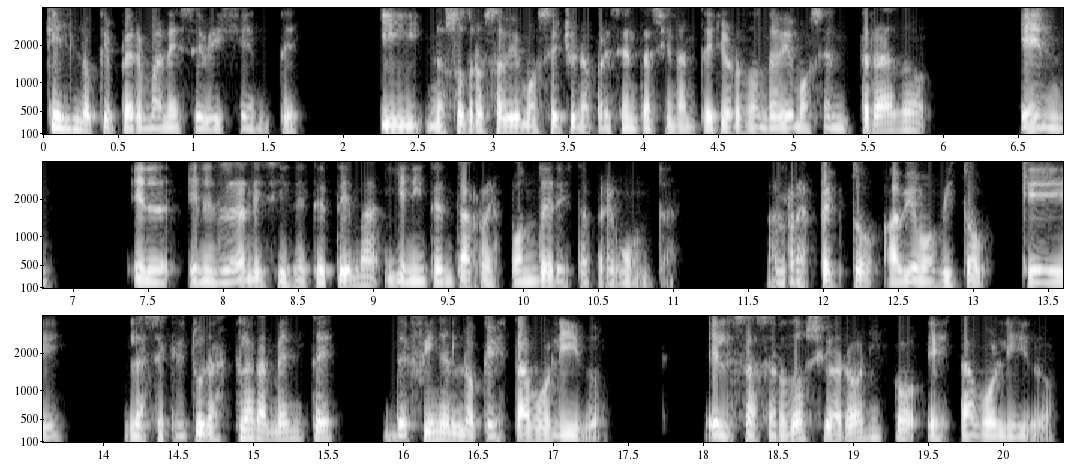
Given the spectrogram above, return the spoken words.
¿Qué es lo que permanece vigente? Y nosotros habíamos hecho una presentación anterior donde habíamos entrado en, el análisis de este tema y en intentar responder esta pregunta. Al respecto, habíamos visto que las escrituras claramente definen lo que está abolido. El sacerdocio arónico está abolido.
